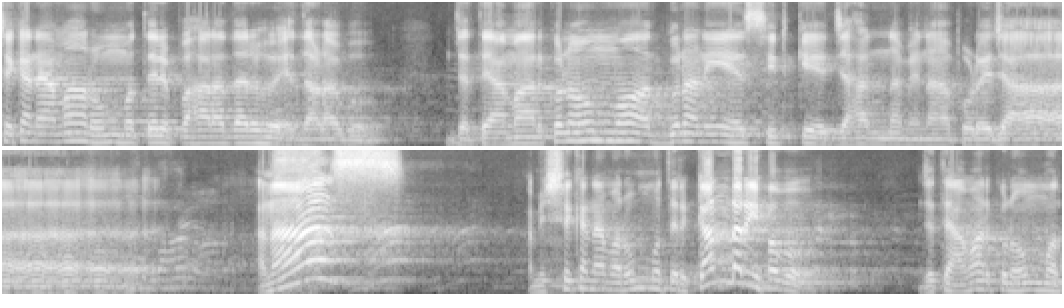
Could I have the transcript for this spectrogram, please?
সেখানে আমার উম্মতের পাহারাদার হয়ে দাঁড়াবো, যাতে আমার কোন উম্মত গুণা নিয়ে সিটকে জাহান নামে না পড়ে যায়। আনাস, আমি সেখানে আমার উম্মতের কান্ডারি হব। যাতে আমার কোন উম্মত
